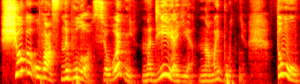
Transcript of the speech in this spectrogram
Що би у вас не було сьогодні, надія є на майбутнє. Тому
